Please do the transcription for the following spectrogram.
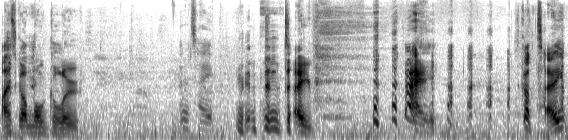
Mine's got more glue. And tape. and tape. hey, it's got tape.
